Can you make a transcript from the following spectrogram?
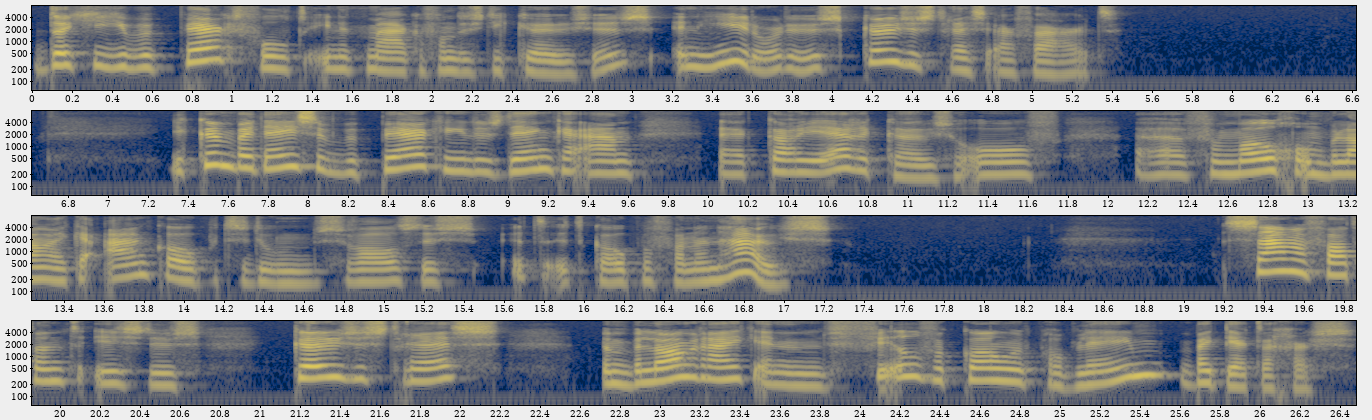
dat je je beperkt voelt in het maken van dus die keuzes en hierdoor dus keuzestress ervaart. Je kunt bij deze beperkingen dus denken aan uh, carrièrekeuze of uh, vermogen om belangrijke aankopen te doen, zoals dus het, het kopen van een huis. Samenvattend is dus keuzestress een belangrijk en een veel voorkomend probleem bij dertigers.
